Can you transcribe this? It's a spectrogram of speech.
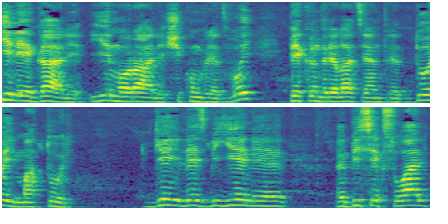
ilegale, imorale și cum vreți voi, pe când relația între doi maturi, gay, lesbiene, bisexuali,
